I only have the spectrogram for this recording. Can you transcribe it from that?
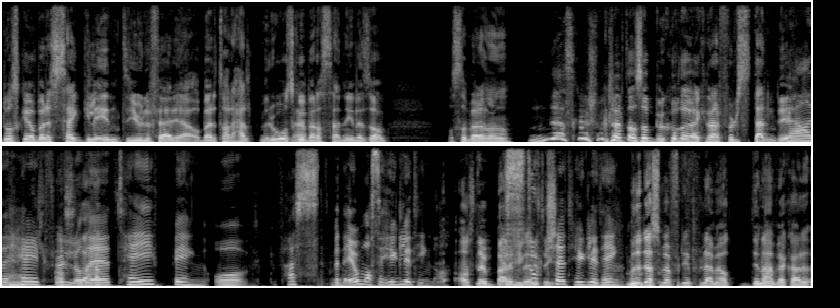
da skal jeg bare segle inn til juleferie og bare ta det helt med ro. Og skal Ja. vi bare ha sending, liksom. Og så bare sånn ja, skal vi ikke klart altså, å booke opp den veken her fullstendig. Ja, det er helt full, Altså, og det det er taping og fest. Men det er jo masse hyggelige ting, da. Altså, det er jo bare hyggelige Stort ting. sett hyggelige ting. Men det er det som er fordi problemet er at denne veka her,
